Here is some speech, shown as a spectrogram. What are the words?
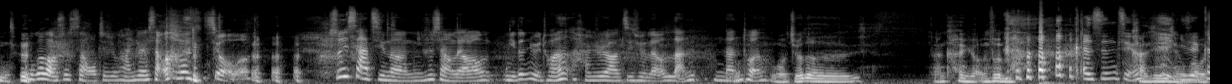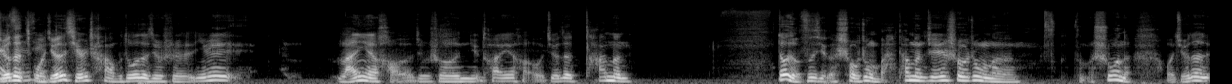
木哥老师想我这句话应该想了很久了。所以下期呢，你是想聊你的女团，还是要继续聊男男团？我觉得咱看缘分吧。看心情，看心情。我觉得我觉得其实差不多的，就是因为蓝也好，就是说女团也好，我觉得他们都有自己的受众吧。他们这些受众呢，怎么说呢？我觉得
